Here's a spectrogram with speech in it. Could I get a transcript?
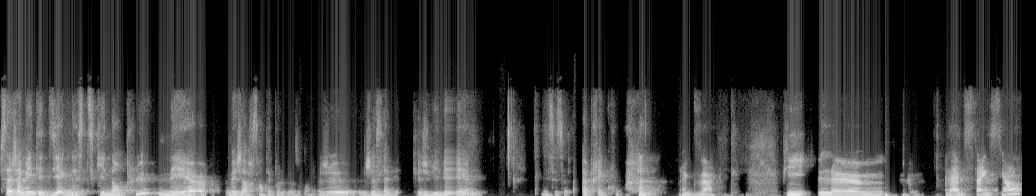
ça n'a jamais été diagnostiqué non plus, mais, euh, mais je ne ressentais pas le besoin. Je, je savais que je vivais, mais c'est ça, après coup. Exact. Puis le, la distinction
